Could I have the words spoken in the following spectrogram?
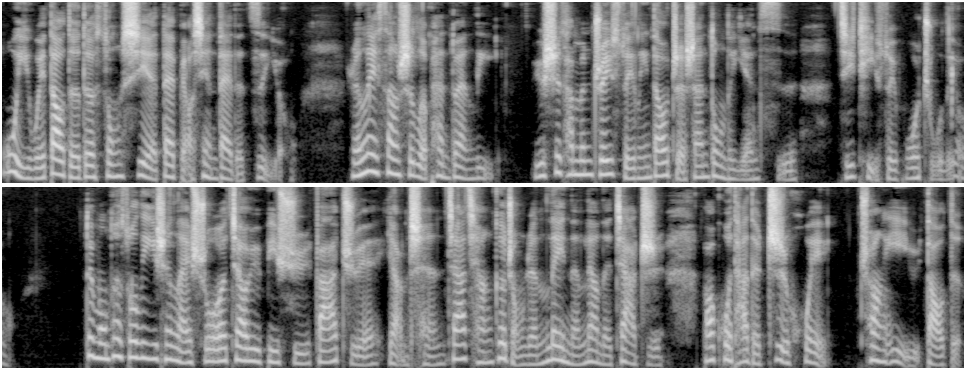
误以为道德的松懈代表现代的自由。人类丧失了判断力，于是他们追随领导者煽动的言辞，集体随波逐流。对蒙特梭利医生来说，教育必须发掘、养成、加强各种人类能量的价值，包括他的智慧、创意与道德。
